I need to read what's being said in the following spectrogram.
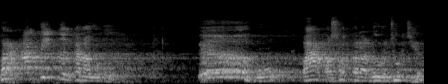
Merhatikan karena wudhu eh bu pak kosong karena dur curcir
